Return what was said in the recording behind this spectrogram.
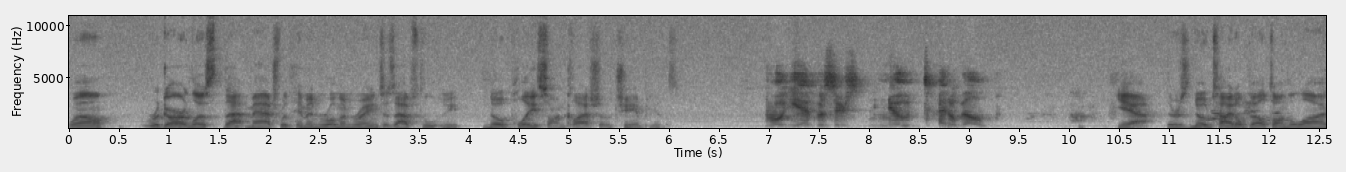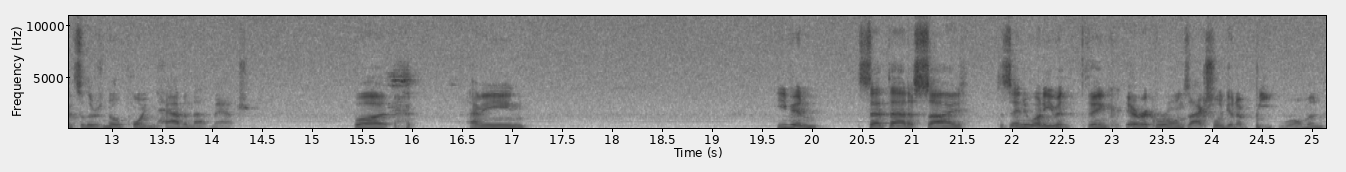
Well, regardless, that match with him and Roman Reigns has absolutely no place on Clash of Champions. Well, yeah, because there's no title belt. Yeah, there's no title belt on the line, so there's no point in having that match. But, I mean, even set that aside, does anyone even think Eric Rowan's actually going to beat Roman?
